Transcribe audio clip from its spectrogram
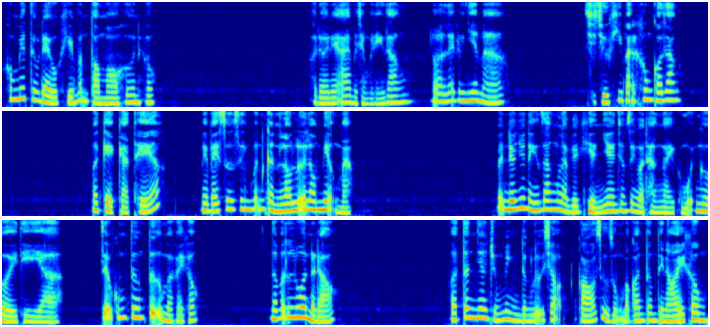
Không biết tiêu đề có khiến bạn tò mò hơn không? Ở đời này ai mà chẳng phải đánh răng, nó là lẽ đương nhiên mà. Chỉ trừ khi bạn không có răng. Và kể cả thế mấy bé sơ sinh vẫn cần lau lưỡi lau miệng mà. Vậy nếu như đánh răng là việc hiển nhiên trong sinh hoạt hàng ngày của mỗi người thì uh, rượu cũng tương tự mà phải không? Nó vẫn luôn ở đó. Và tất nhiên chúng mình đừng lựa chọn có sử dụng và quan tâm tới nó hay không.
